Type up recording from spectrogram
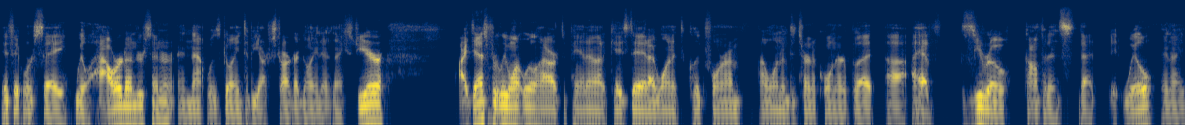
if it were, say, Will Howard under center, and that was going to be our starter going into next year. I desperately want Will Howard to pan out at K State. I want it to click for him. I want him to turn a corner, but uh, I have zero confidence that it will, and I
